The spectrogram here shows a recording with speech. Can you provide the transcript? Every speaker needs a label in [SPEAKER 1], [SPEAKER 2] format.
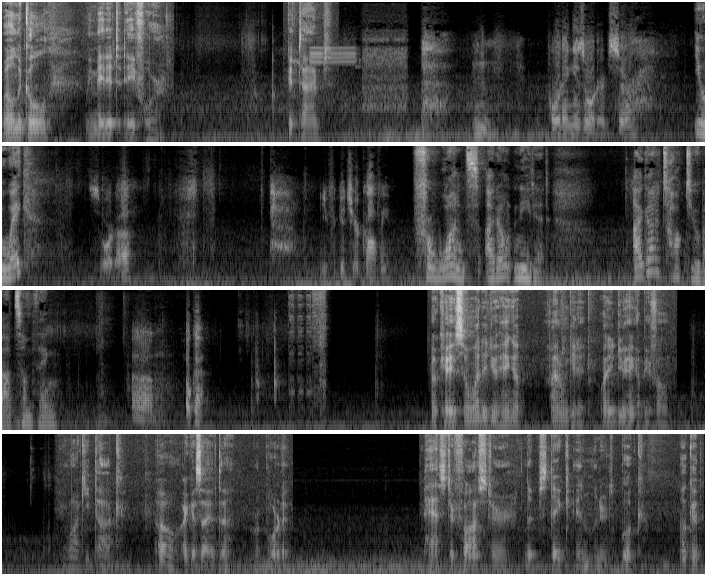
[SPEAKER 1] Well, Nicole, we made it to day four. Good times.
[SPEAKER 2] Reporting is ordered, sir.
[SPEAKER 3] You awake?
[SPEAKER 2] Sorta. You forget your coffee?
[SPEAKER 3] For once, I don't need it. I gotta talk to you about something.
[SPEAKER 2] Um, okay.
[SPEAKER 1] Okay, so why did you hang up? I don't get it. Why did you hang up your phone? You walkie talk. Oh, I guess I have to report it. Pastor Foster, lipstick, and Leonard's book. Okay.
